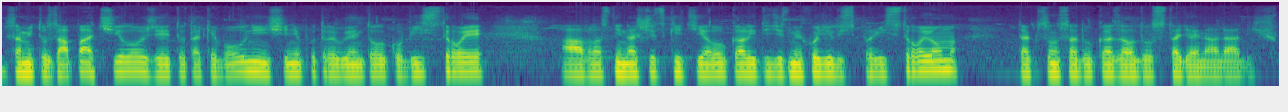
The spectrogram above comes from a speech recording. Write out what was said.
sa mi to zapáčilo, že je to také voľnejšie, nepotrebujem toľko výstroje a vlastne na všetky tie lokality, kde sme chodili s prístrojom, tak som sa dokázal dostať aj na nádych.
